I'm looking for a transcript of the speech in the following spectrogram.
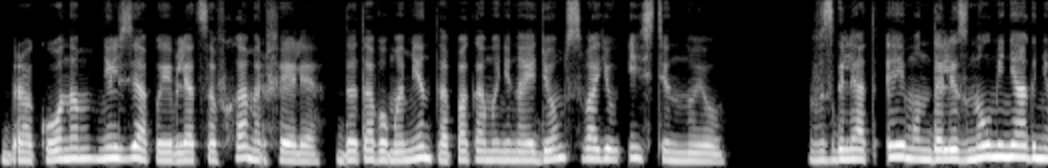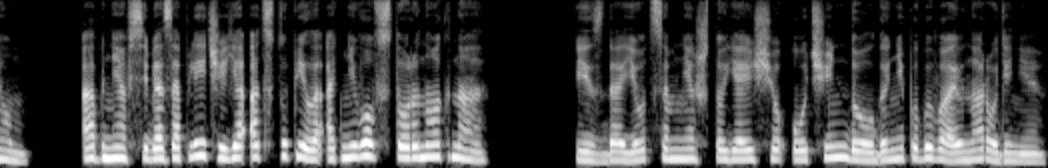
Драконам нельзя появляться в Хаммерфеле до того момента, пока мы не найдем свою истинную. Взгляд Эймунда лизнул меня огнем. Обняв себя за плечи, я отступила от него в сторону окна. И сдается мне, что я еще очень долго не побываю на родине.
